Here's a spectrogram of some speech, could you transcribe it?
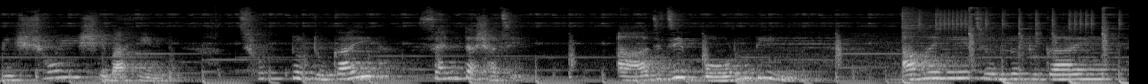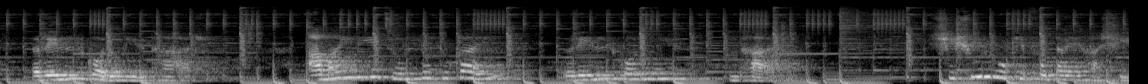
বিস্ময় সেবাহীন। ছোট্ট টুকাই স্যান্টা সাজে। আজ যে বড়দিন। আমায় নিয়ে চলল টুকাই রেল কলোনির ধার। আমায় নিয়ে চলল টুকাই রেল কলোনির ধার। শিশুর মুখে ফোটায় হাসি,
